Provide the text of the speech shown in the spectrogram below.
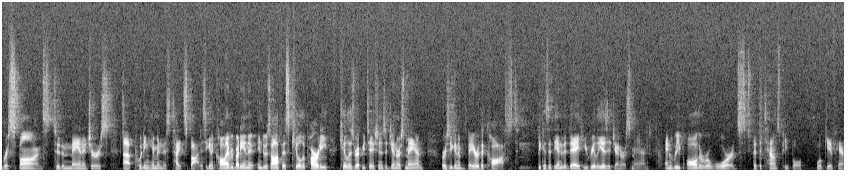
responds to the manager's uh, putting him in this tight spot. Is he going to call everybody in, into his office, kill the party, kill his reputation as a generous man? Or is he going to bear the cost because at the end of the day, he really is a generous man and reap all the rewards that the townspeople will give him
